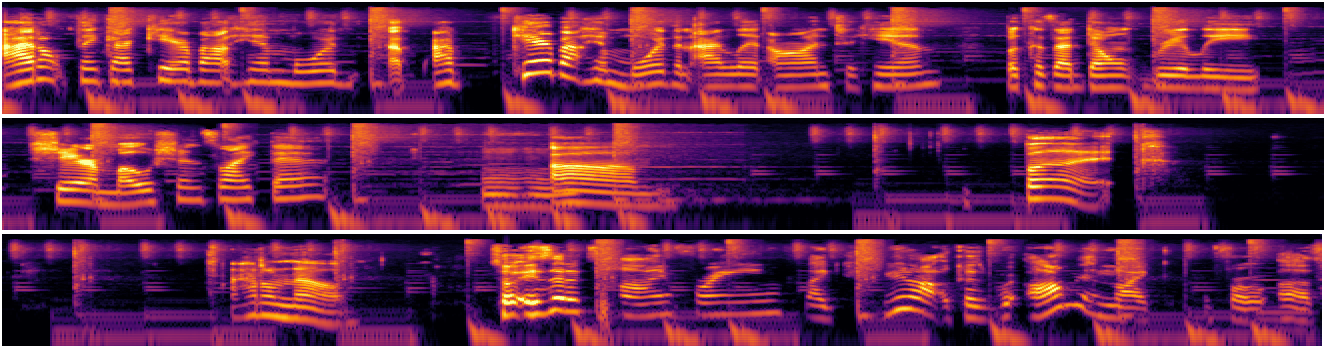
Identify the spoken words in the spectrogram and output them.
I don't think I care about him more. I, I care about him more than I let on to him because I don't really share emotions like that. Mhm. Um, but I don't know. So is it a time frame? Like you know, because I'm in like for us,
